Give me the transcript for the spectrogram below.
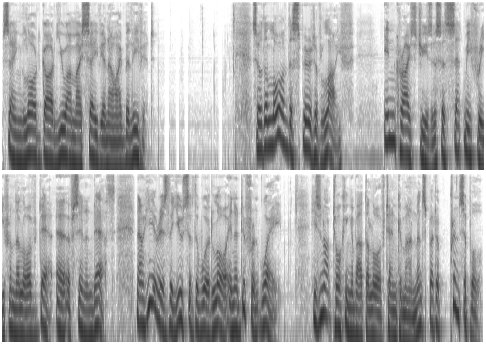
saying, Lord God, you are my Saviour, now I believe it. So the law of the Spirit of life in Christ Jesus has set me free from the law of, uh, of sin and death. Now, here is the use of the word law in a different way. He's not talking about the law of Ten Commandments, but a principle.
